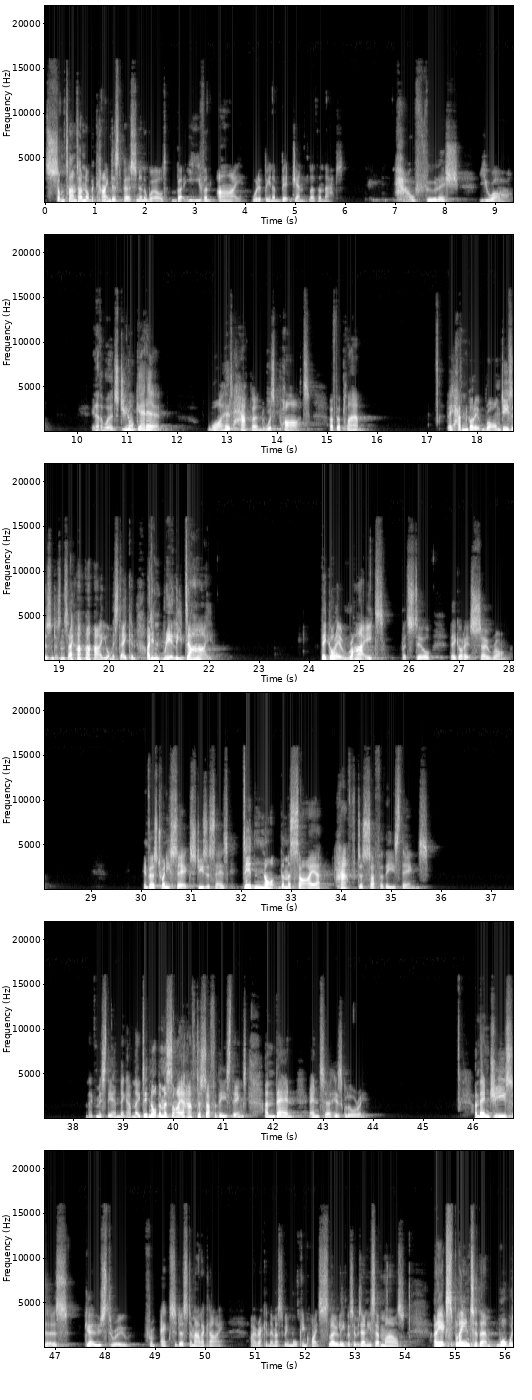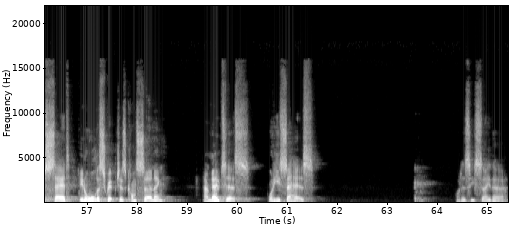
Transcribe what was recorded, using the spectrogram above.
sometimes I'm not the kindest person in the world, but even I would have been a bit gentler than that. How foolish you are. In other words, do you not get it? What had happened was part of the plan. They hadn't got it wrong. Jesus doesn't say, ha ha ha, you're mistaken. I didn't really die. They got it right, but still they got it so wrong. In verse 26, Jesus says, Did not the Messiah have to suffer these things They've missed the ending, haven't they? Did not the Messiah have to suffer these things and then enter his glory? And then Jesus goes through from Exodus to Malachi. I reckon they must have been walking quite slowly because it was only seven miles. And he explained to them what was said in all the scriptures concerning. Now, notice what he says. What does he say there?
